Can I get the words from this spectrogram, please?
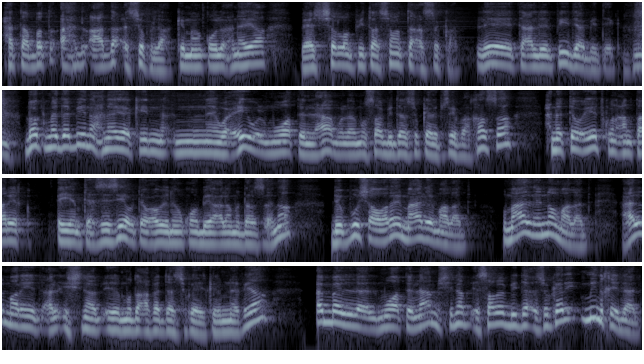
حتى بطء أحد الأعضاء السفلى. كما نقولوا حنايا باش l'amputation تاع السكر. لي تاع ال pied diabétique donc ماذا بينا حنايا كي نوعيو المواطن العام ولا المصاب بداء السكري بصفة خاصة حنا التوعية تكون عن طريق أيام تحسيسيه وتوعوية نقوم بها على مدار السنة. de bouche à oreille مع les malades ومع les non malades. على المريض على الإجتناب مضاعفات الداء السكري تكلمنا فيها. أما المواطن العام اجتناب الاصابه بداء السكري من خلال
